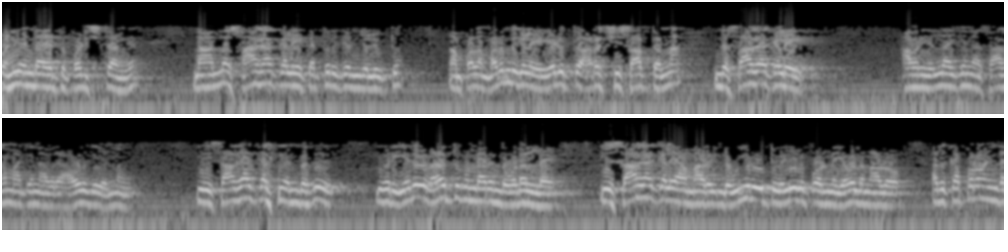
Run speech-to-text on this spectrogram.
பன்னிரெண்டாயிரத்து படிச்சுட்டாங்க. நான் எல்லாம் சாகா கலையை கத்திருக்கேன்னு சொல்லிவிட்டு நான் பல மருந்துகளை எடுத்து அரைச்சி சாப்பிட்டேன்னா இந்த சாகா கலை அவர் எல்லாருக்கும் நான் சாக மாட்டேன்னு அவர் அவருடைய எண்ணம். இது சாகா கலை என்பது இவர் எதை வளர்த்து கொண்டார் இந்த உடல்ல இது சாகா கலையா மாறும் இந்த உயிர் விட்டு வெளியில் போடணும் எவ்வளவு நாளோ அதுக்கப்புறம் இந்த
